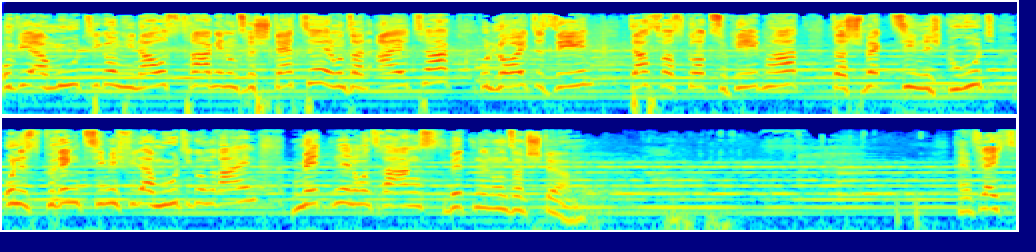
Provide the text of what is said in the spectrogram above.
und wir Ermutigung hinaustragen in unsere Städte, in unseren Alltag und Leute sehen, das, was Gott zu geben hat, das schmeckt ziemlich gut und es bringt ziemlich viel Ermutigung rein, mitten in unserer Angst, mitten in unseren Stürmen. Hey, vielleicht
